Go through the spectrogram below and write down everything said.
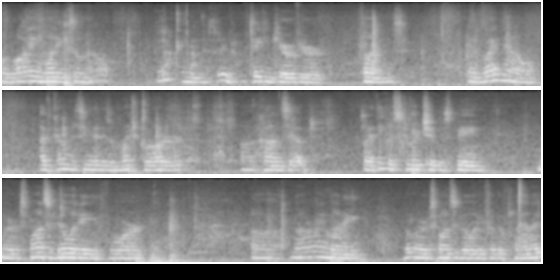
allotting money somehow. Yeah. I mean, taking care of your funds. And right now, I've come to see it as a much broader uh, concept. So I think of stewardship as being my responsibility for uh, not only money, but my responsibility for the planet,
